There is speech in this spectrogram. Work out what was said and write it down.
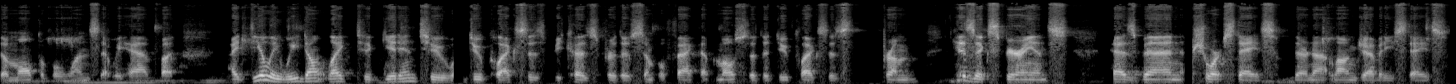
the multiple ones that we have. But ideally, we don't like to get into duplexes because for the simple fact that most of the duplexes from his experience has been short stays. They're not longevity stays,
